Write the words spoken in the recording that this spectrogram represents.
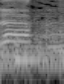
now.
